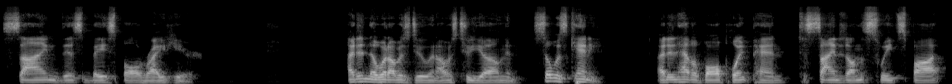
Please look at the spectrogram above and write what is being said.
sign this baseball right here. I didn't know what I was doing. I was too young, and so was Kenny. I didn't have a ballpoint pen to sign it on the sweet spot.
